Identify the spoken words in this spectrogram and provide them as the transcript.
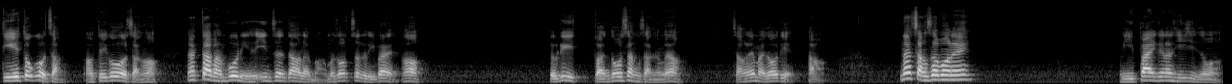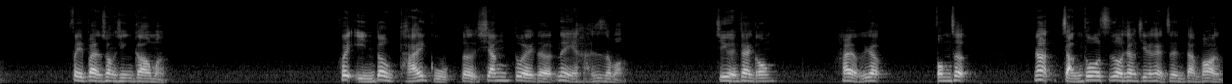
跌多过涨啊，跌多过涨哈，那大盘波你是印证到了嘛？我们说这个礼拜哈有利短多上涨有没有？涨两百多点好，那涨什么呢？礼拜跟他提醒什么？费半创新高嘛，会引动台股的相对的内涵是什么？晶圆代工，还有个叫封测，那涨多之后，像今天开始震荡，包含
